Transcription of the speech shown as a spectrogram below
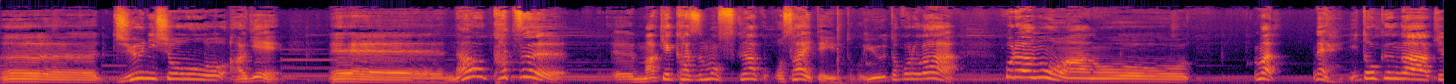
12勝を挙げ、えー、なおかつ、え、負け数も少なく抑えているというところがこれはもうあの、まあね伊藤君が昨日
